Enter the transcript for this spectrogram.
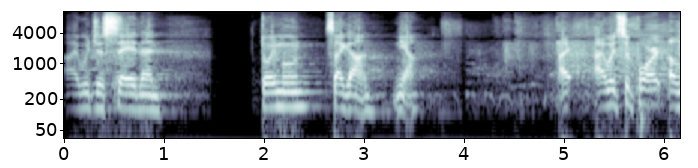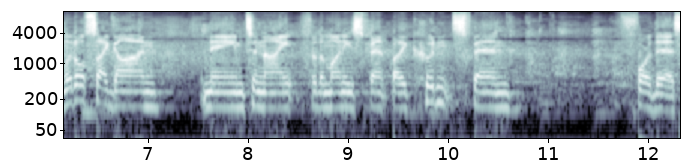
I would just say then, Doi Moon, Saigon, yeah. I, I would support a little Saigon name tonight for the money spent, but I couldn't spend for this.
